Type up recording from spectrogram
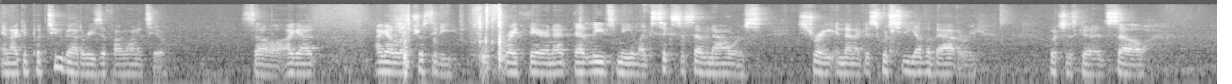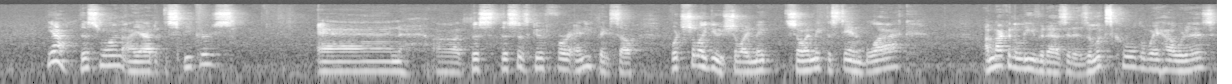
And I could put two batteries if I wanted to. So I got I got electricity right there and that, that leaves me like six to seven hours straight and then I can switch to the other battery, which is good. So yeah, this one I added the speakers and uh, this this is good for anything. So what shall I do? Shall I make shall I make the stand black? I'm not going to leave it as it is. It looks cool the way how it is,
